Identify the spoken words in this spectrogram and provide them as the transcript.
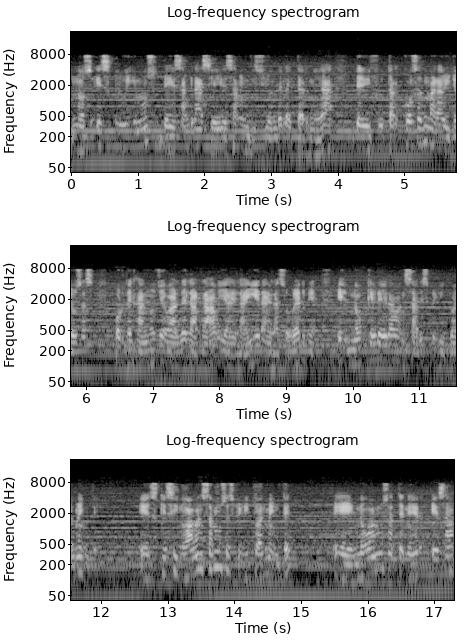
nos excluimos de esa gracia y de esa bendición de la eternidad, de disfrutar cosas maravillosas por dejarnos llevar de la rabia, de la ira, de la soberbia, el no querer avanzar espiritualmente. Es que si no avanzamos espiritualmente, eh, no vamos a tener esa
